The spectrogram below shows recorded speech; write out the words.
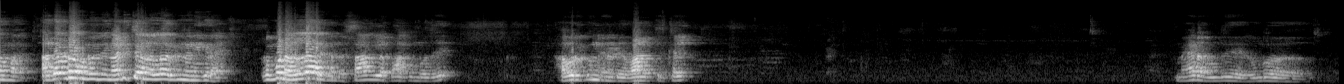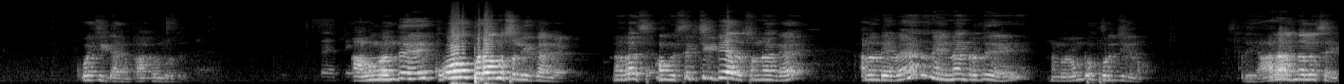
ஆமா. அதை விட கொஞ்சம் நடிச்சா நல்லா இருக்குன்னு நினைக்கிறேன். ரொம்ப நல்லா இருக்கு அந்த சாங்ல பார்க்கும்போது. அவருக்கும் என்னுடைய வாழ்த்துக்கள். மேடம் வந்து ரொம்ப கோச்சிக்கிட்டாங்க பார்க்கும்போது. அவங்க வந்து கோவப்படாம சொல்லியிருக்காங்க. அதான் சி- அவங்க சிரிச்சுக்கிட்டே அதை சொன்னாங்க. அதனுடைய வேதனை என்னன்றது நம்ம ரொம்ப புரிஞ்சுக்கணும். அது யாராக இருந்தாலும் சரி.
